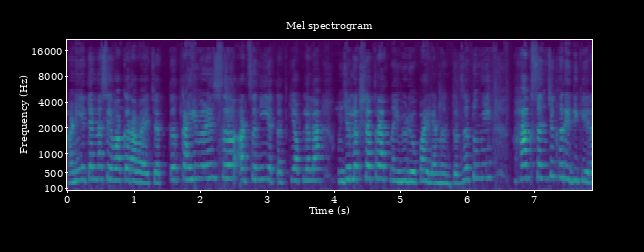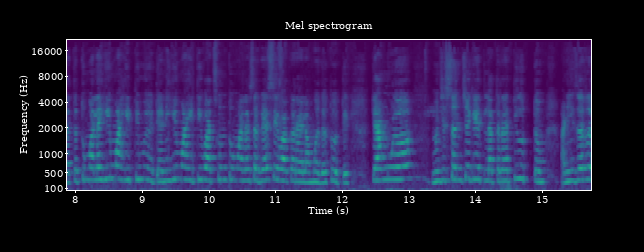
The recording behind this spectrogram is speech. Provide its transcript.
आणि त्यांना सेवा करावायच्यात तर काही वेळेस अडचणी येतात की आपल्याला म्हणजे लक्षात राहत नाही व्हिडिओ पाहिल्यानंतर. जर तुम्ही हा संच खरेदी केला तर तुम्हाला ही माहिती मिळते आणि ही माहिती वाचून तुम्हाला सगळ्या सेवा करायला मदत होते. त्यामुळं म्हणजे संच घेतला तर अतिउत्तम आणि जर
